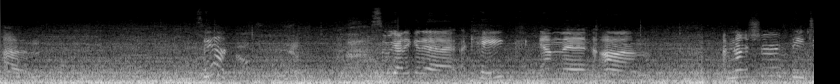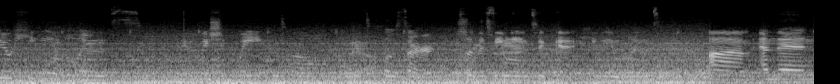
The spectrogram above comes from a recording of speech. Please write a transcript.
Um, so yeah. So we gotta get a, a cake and then um, I'm not sure if they do helium balloons. Maybe we should wait until it's closer for this evening to get helium balloons. Um, and then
